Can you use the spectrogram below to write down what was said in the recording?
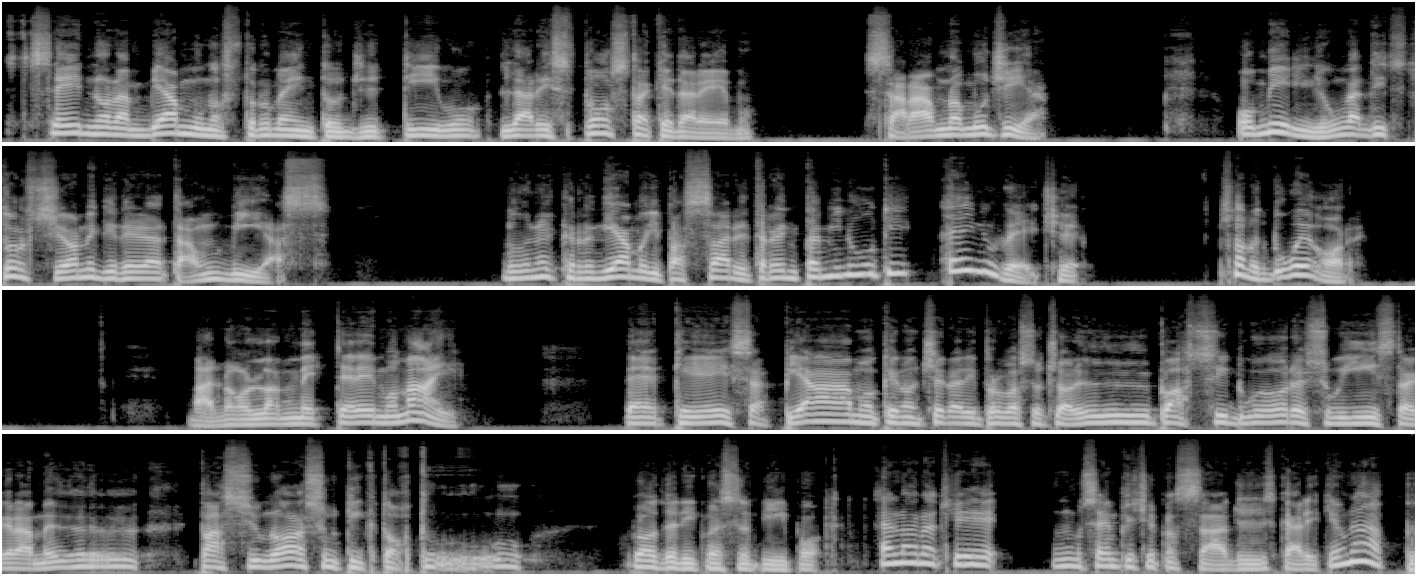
Se non abbiamo uno strumento oggettivo, la risposta che daremo sarà una bugia, o meglio, una distorsione di realtà, un bias, dove noi crediamo di passare 30 minuti e invece sono due ore. Ma non lo ammetteremo mai, perché sappiamo che non c'è la riprova sociale, eh, passi due ore su Instagram, eh, passi un'ora su TikTok, uh, cose di questo tipo. Allora c'è un semplice passaggio, scarichi un'app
